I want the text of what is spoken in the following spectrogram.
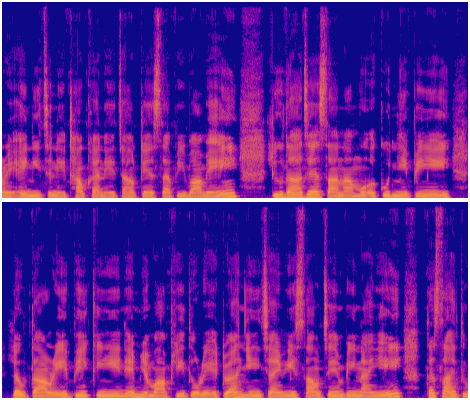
တွင်အိမ်နီးချင်းတွေထောက်ခံတဲ့အကြောင်းတင်ဆက်ပေးပါမယ်။လူသားချင်းစာနာမှုအကူအညီပေးရေးလှုပ်သားတွေဘေးကင်းရေးနဲ့မြမပြည်သူတွေအတွက်ငင်းချင်ရေးဆောင်ကျင်းပေးနိုင်ရေးသက်ဆိုင်သူ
